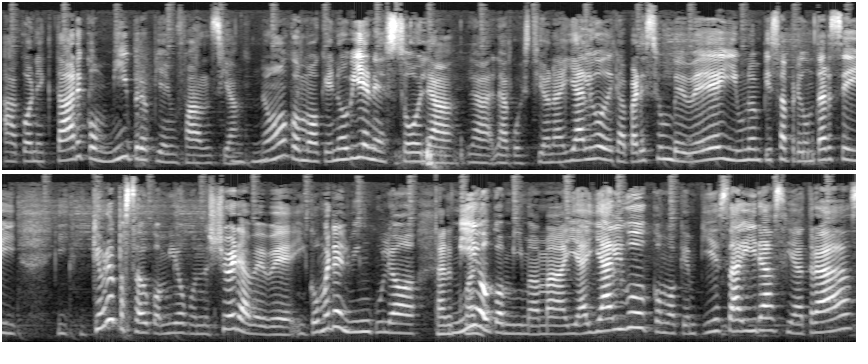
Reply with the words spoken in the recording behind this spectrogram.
a conectar con mi propia infancia, ¿no? Como que no viene sola la, la cuestión. Hay algo de que aparece un bebé y uno empieza a preguntarse, ¿y, y qué habrá pasado conmigo cuando yo era bebé? ¿Y cómo era el vínculo Tal mío cual. con mi mamá? Y hay algo como que empieza a ir hacia atrás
